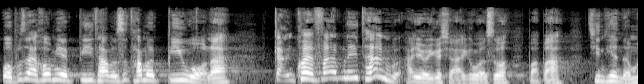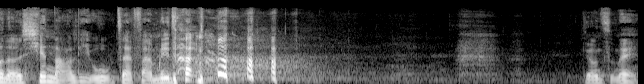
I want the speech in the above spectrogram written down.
我不在后面逼他们，是他们逼我了。赶快 family time！还有一个小孩跟我说：“爸爸，今天能不能先拿礼物再 family time？” 弟兄姊妹，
